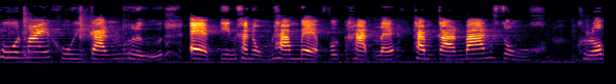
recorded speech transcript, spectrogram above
พูดไม่คุยกันหรือแอบกินขนมทำแบบฝึกหัดและทำการบ้านส่งครบ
